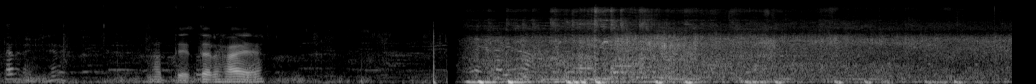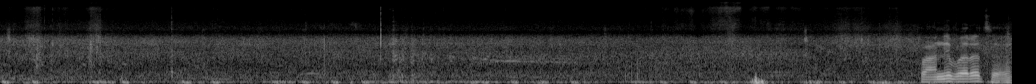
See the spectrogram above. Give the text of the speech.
का हा ते तर आहे पाणी बरंच आहे.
